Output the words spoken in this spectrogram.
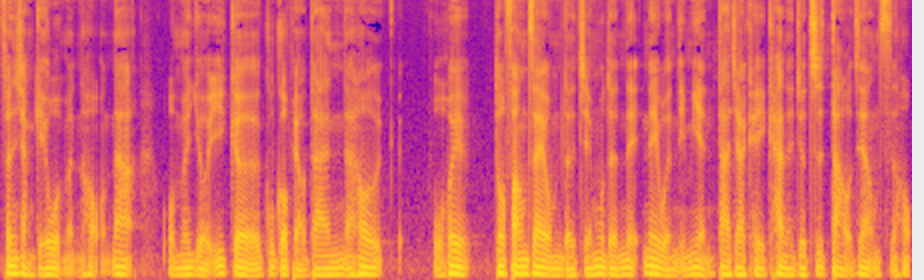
分享给我们。吼，那我们有一个 Google 表单，然后我会都放在我们的节目的内内文里面，大家可以看了就知道这样子吼。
